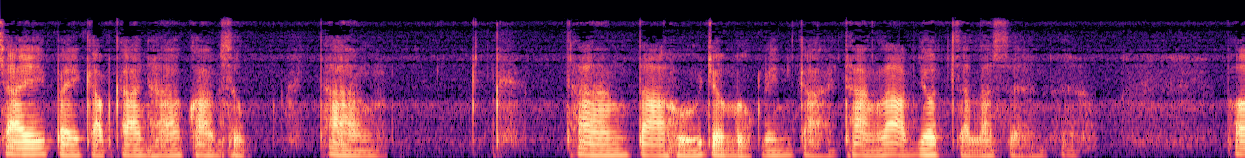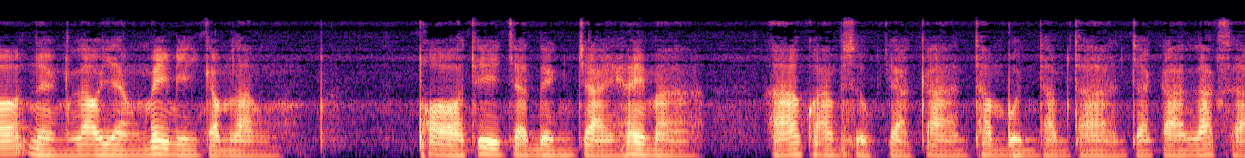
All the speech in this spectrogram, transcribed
ใช้ไปกับการหาความสุขทาง ทางตาหูจมูกลิ้นกาย ทางลาบยศสรรเสริญ เพราะหนึ่งเรายังไม่มีกำลัง พอที่จะดึงใจให้มาหาความสุขจากการทำบุญทำทานจากการรักษา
